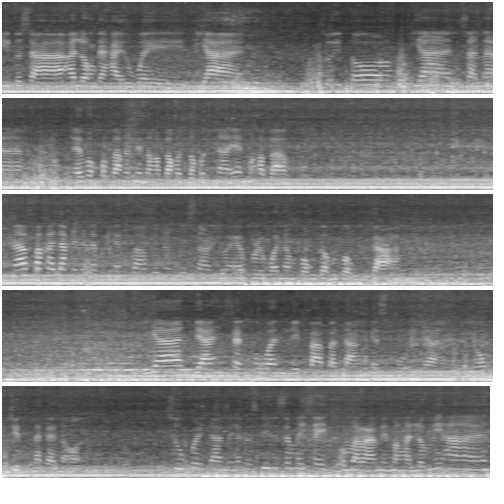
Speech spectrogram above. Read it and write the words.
dito sa along the highway. Yan. So ito, yan, sana, ewan ko bakit may mga bakot-bakot na yan, mga bago. Napakalaki na ng pinagbago ng Rosario everyone ng bonggang-bongga. Yan, biyaheng San Juan Lipa, Batangas po yan. Yung jeep na ganon. Super dami na. Tapos dito sa may side ko, marami mga lumian.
